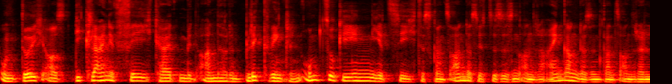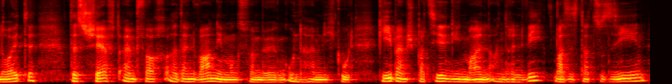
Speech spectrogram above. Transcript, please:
um durchaus die kleine Fähigkeit mit anderen Blickwinkeln umzugehen. Jetzt sehe ich das ganz anders, jetzt ist es ein anderer Eingang, da sind ganz andere Leute. Das schärft einfach äh, dein Wahrnehmungsvermögen unheimlich gut. Geh beim Spazierengehen mal einen anderen Weg. Was ist da zu sehen?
